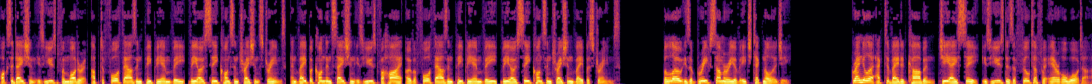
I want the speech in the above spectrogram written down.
Oxidation is used for moderate up to 4000 ppmv VOC concentration streams, and vapor condensation is used for high over 4000 ppmv VOC concentration vapor streams. Below is a brief summary of each technology. Granular activated carbon (GAC) is used as a filter for air or water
